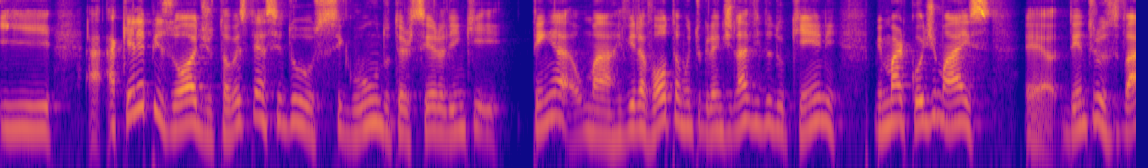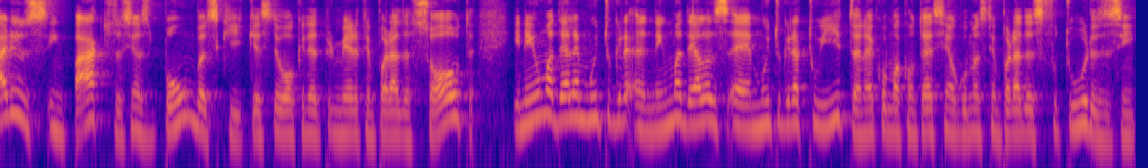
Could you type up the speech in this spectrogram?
E aquele episódio, talvez tenha sido o segundo, terceiro ali, em que tem uma reviravolta muito grande na vida do Kenny, me marcou demais. É, dentre os vários impactos, assim, as bombas que, que esse The Walking Dead primeira temporada solta, e nenhuma, delas é muito, nenhuma delas é muito gratuita, né? Como acontece em algumas temporadas futuras, assim,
